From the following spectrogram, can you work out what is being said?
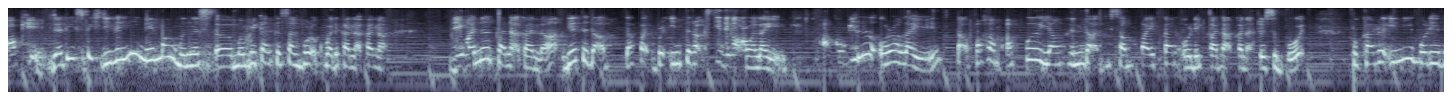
Okey, jadi speech delay ni memang menges, uh, memberikan kesan buruk kepada kanak-kanak. di mana kanak-kanak dia tidak dapat berinteraksi dengan orang lain. Apabila orang lain tak faham apa yang hendak disampaikan oleh kanak-kanak tersebut, perkara ini boleh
